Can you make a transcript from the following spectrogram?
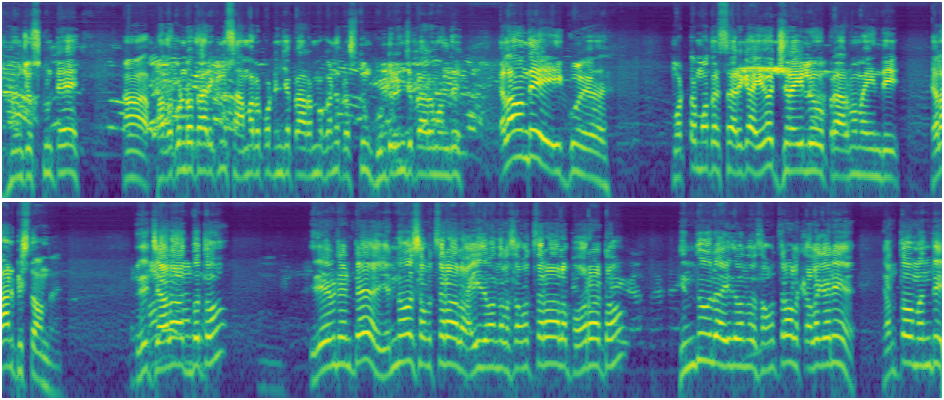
మనం చూసుకుంటే ఆ, పదకొండవ తారీఖున సామర్లకోట నుంచి ప్రారంభం కానీ ప్రస్తుతం గుంటూరు నుంచి ప్రారంభం ఉంది. ఎలా ఉంది ఈ మొట్టమొదటిసారిగా అయోధ్య రైలు ప్రారంభమైంది. ఎలా అనిపిస్తూ ఉంది ఇది చాలా అద్భుతం. ఇదేమిటంటే ఎన్నో సంవత్సరాలు ఐదు వందల సంవత్సరాల పోరాటం హిందువులు ఐదు వందల సంవత్సరాలు కలగని ఎంతో మంది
